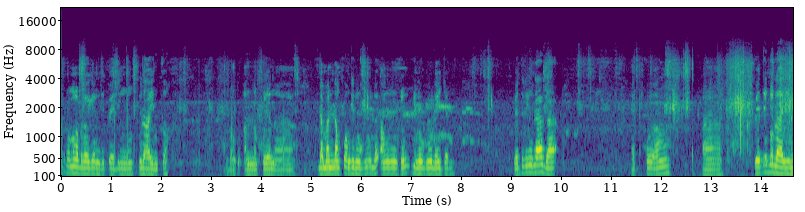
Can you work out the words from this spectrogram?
Ito po mga vlogger, hindi pwedeng gulahin to. Ibang ano lang po yan, ah, laman lang po ang ginugulay, ang ginugulay dyan. Pwede rin laga. Ito po ang ah, pwedeng gulayin.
